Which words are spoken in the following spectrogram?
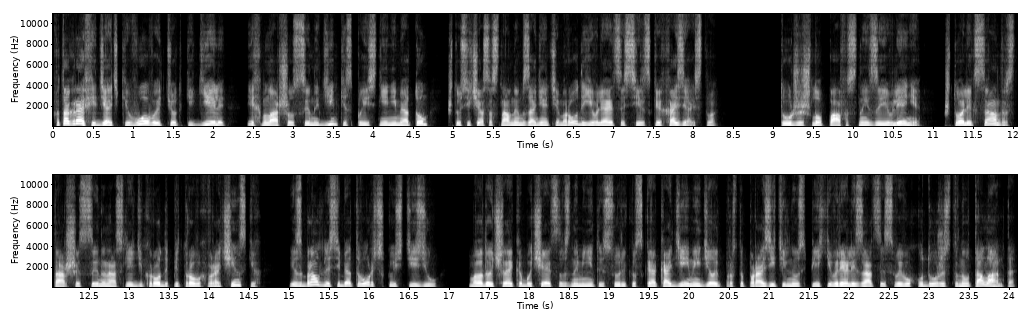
Фотографии дядьки Вовы, тетки Гели, их младшего сына Димки с пояснениями о том, что сейчас основным занятием рода является сельское хозяйство. Тут же шло пафосное заявление, что Александр, старший сын и наследник рода Петровых-Врачинских, избрал для себя творческую стезю. Молодой человек обучается в знаменитой Суриковской академии и делает просто поразительные успехи в реализации своего художественного таланта.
